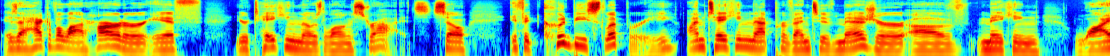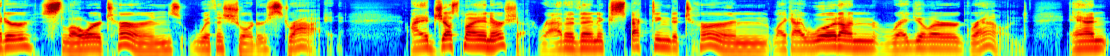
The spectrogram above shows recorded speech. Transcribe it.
is a heck of a lot harder if you're taking those long strides. So if it could be slippery, I'm taking that preventive measure of making wider, slower turns with a shorter stride. I adjust my inertia rather than expecting to turn like I would on regular ground. And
